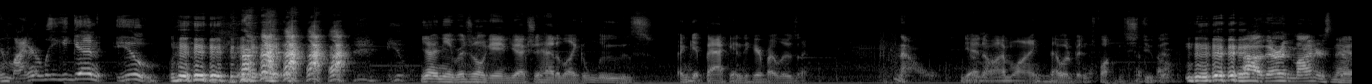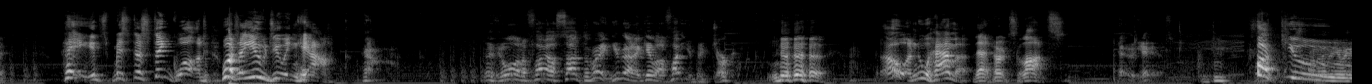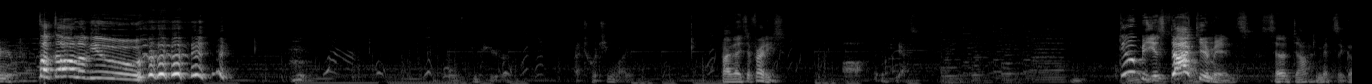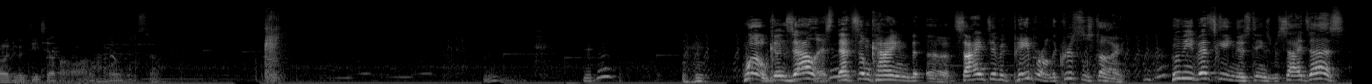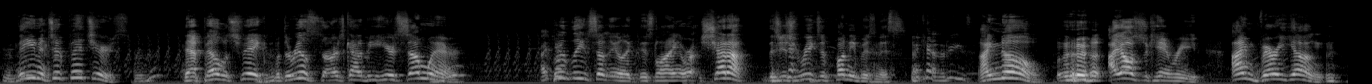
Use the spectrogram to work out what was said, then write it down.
You're minor league again? Ew. Ew. yeah, in the original game, you actually had to like lose and get back into here by losing. No. Yeah, no, I'm lying. That would have been fucking stupid. Ah, they're in minors now. Yeah. hey, it's Mr. Stinkwad. What are you doing here? If you want to fight outside the ring, you gotta give a fight, you big jerk. oh, a new hammer. That hurts lots. Hell yes. Fuck you! Fuck all of you! Twitching light. Five Nights at Freddy's. Oh, yes. Dubious documents. Set of documents that go into detail about a lot of important stuff. Hmm. Mm-hmm. Whoa, Gonzalez, that's some kind of scientific paper on the crystal star. Mm-hmm. Who'd be investigating those things besides us? They mm-hmm. even took pictures. That bell was fake, but the real star's gotta be here somewhere. I Who'd can't, leave something like this lying around? Shut up! This just reeks of funny business. I can't read. I know. I also can't read. I'm very young.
